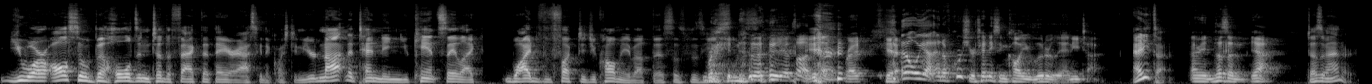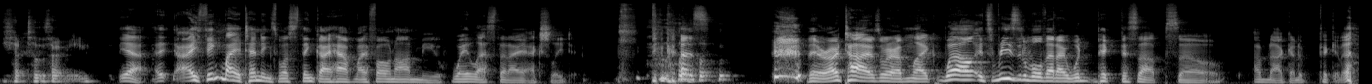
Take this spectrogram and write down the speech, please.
you are also beholden to the fact that they are asking the question. You're not an attending. You can't say like, why the fuck did you call me about this? This was right. yeah, it's not yeah. right? Yeah. And, oh yeah, and of course your attendings can call you literally anytime. Anytime. I mean, doesn't yeah. Doesn't matter. Yeah, does that mean? Yeah, I, I think my attendings must think I have my phone on me way less than I actually do, because there are times where I'm like, well, it's reasonable that I wouldn't pick this up, so I'm not gonna pick it up.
